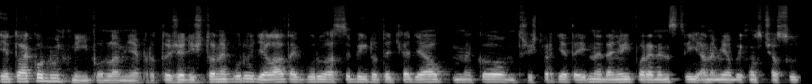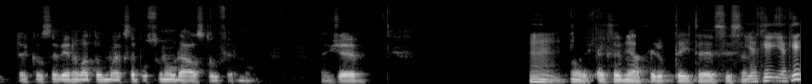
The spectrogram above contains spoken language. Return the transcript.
je to jako nutný podle mě, protože když to nebudu dělat, tak budu asi bych doteďka dělal jako tři čtvrtě týdne daňový poradenství a neměl bych moc času jako se věnovat tomu, jak se posunou dál s tou firmou. Takže Hmm. No, tak se mě asi doptejte, jestli jsem... Jak je, jak, je,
